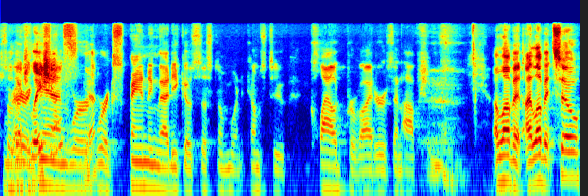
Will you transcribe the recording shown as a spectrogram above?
So there again, Congratulations. we're Yeah. we're expanding that ecosystem when it comes to cloud providers and options. I love it. I love it. So,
